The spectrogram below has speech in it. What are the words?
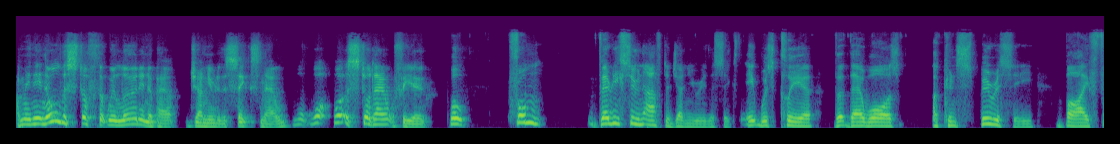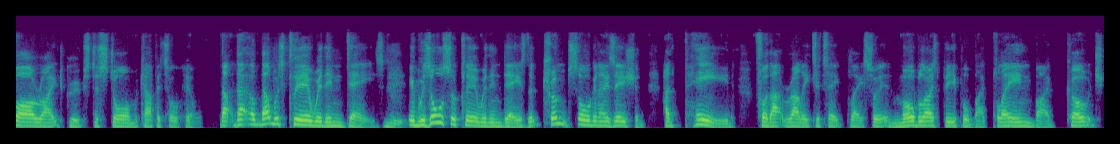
I mean, in all the stuff that we're learning about January the 6th now, what, what has stood out for you? Well, from very soon after January the 6th, it was clear that there was a conspiracy by far right groups to storm Capitol Hill. That, that, that was clear within days. Mm. It was also clear within days that Trump's organization had paid for that rally to take place. So it had mobilized people by plane, by coach.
